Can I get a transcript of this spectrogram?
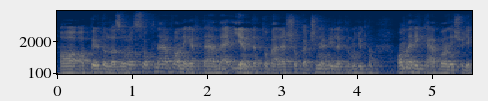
a, a például az oroszoknál van értelme ilyen tetoválásokat csinálni, illetve mondjuk a Amerikában és ugye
